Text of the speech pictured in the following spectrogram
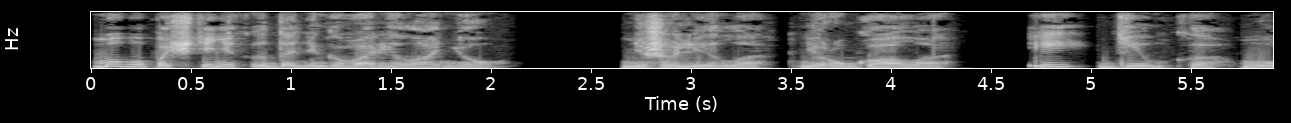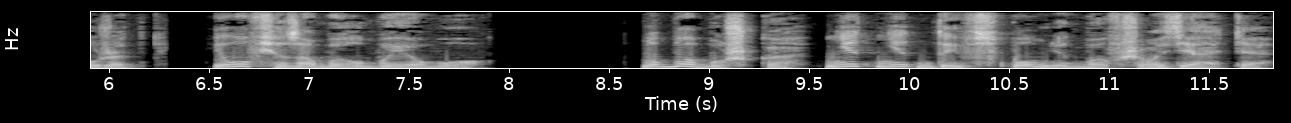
Мама почти никогда не говорила о нем. Не жалела, не ругала. И Димка, может, и вовсе забыл бы его. Но бабушка нет-нет, да и вспомнит бывшего зятя.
